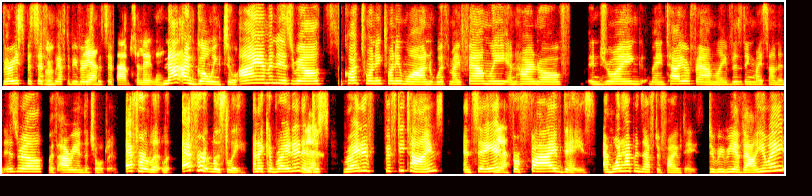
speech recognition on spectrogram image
Very specific. Mm. We have to be very Yeah. specific. Absolutely. Not I'm going to. I am in Israel, Sukkot 2021, with my family in Harnov, enjoying my entire family, visiting my son in Israel with Ari and the children. Effortless, effortlessly. And I could write it and Yeah. just write it 50 times and say it Yeah. for five days. And what happens after five days? Do we reevaluate?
